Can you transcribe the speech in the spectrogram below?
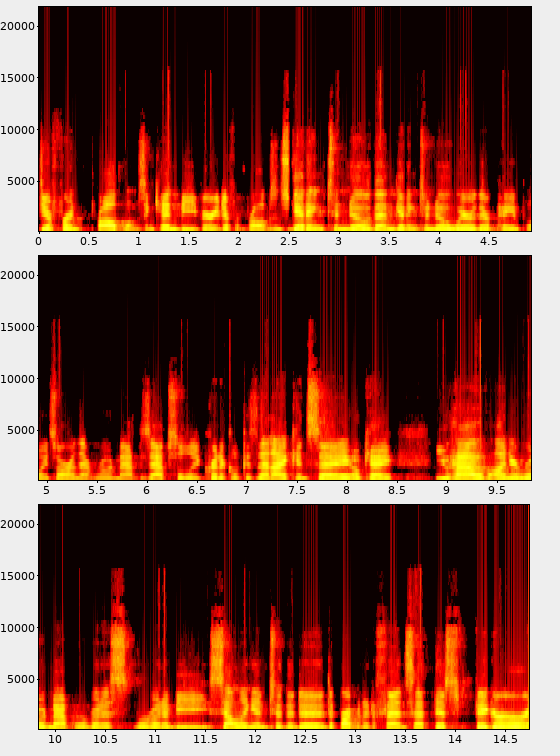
different problems and can be very different problems and getting to know them getting to know where their pain points are in that roadmap is absolutely critical because then i can say okay you have on your roadmap we're going to we're going to be selling into the De- Department of Defense at this figure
